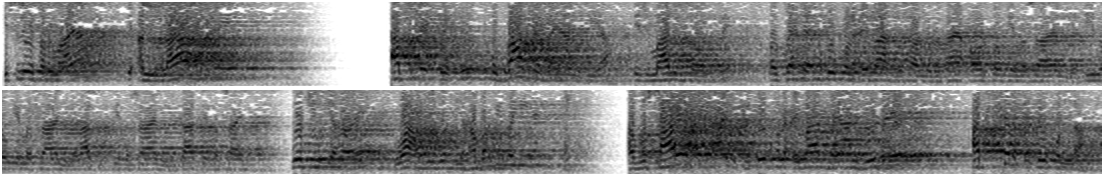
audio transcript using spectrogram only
اس لیے فرمایا کہ اللہ نے اپنے حقوق کو بعد میں بیان کیا، اجمالی طور پہ، اور پہلے حقوق العباد جیسا ہم نے بتایا، عورتوں کے مسائل، یتیموں کے مسائل، وراثت کے مسائل، نکاح کے مسائل، وہ چیز یہاں ہے۔ وہ عبود یہاں پر بھی وہی ہے۔ اب وہ سارے مسائل حقوق العباد بیان ہو گئے، اب پھر حقوق اللہ۔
